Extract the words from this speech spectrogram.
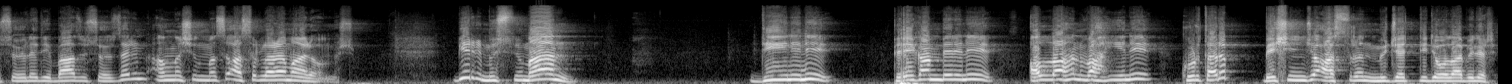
söylediği bazı sözlerin anlaşılması asırlara mal olmuş. Bir Müslüman dinini, peygamberini, Allah'ın vahyini kurtarıp 5. asrın müceddidi olabilir.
